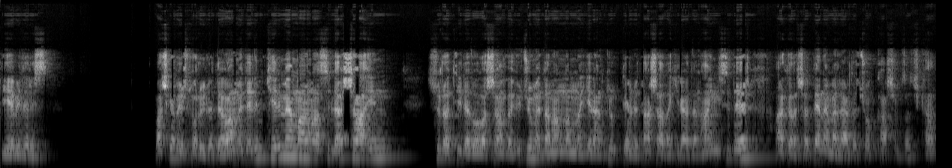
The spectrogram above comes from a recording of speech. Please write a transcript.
diyebiliriz. Başka bir soruyla devam edelim. Kelime manasıyla Şahin süratiyle dolaşan ve hücum eden anlamına gelen Türk devleti aşağıdakilerden hangisidir? Arkadaşlar denemelerde çok karşımıza çıkar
